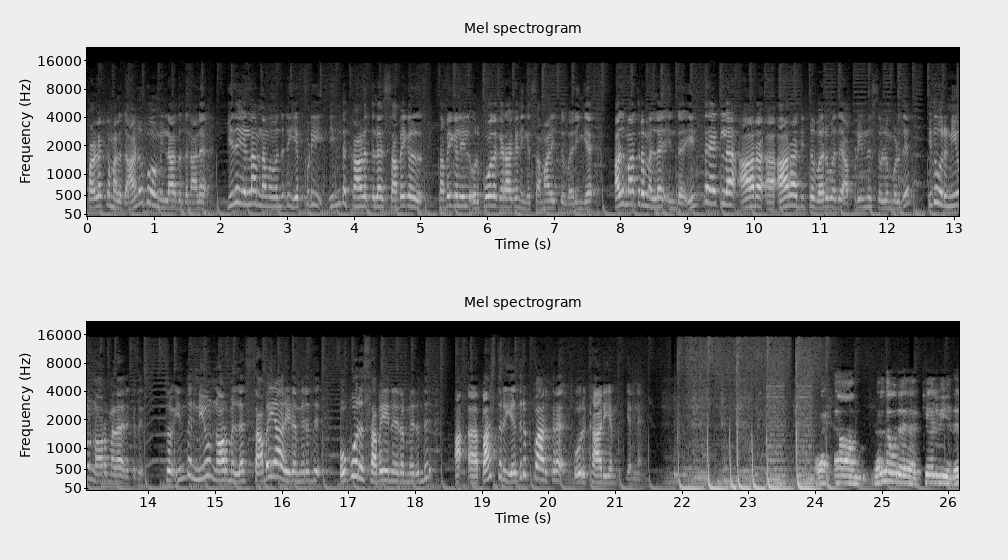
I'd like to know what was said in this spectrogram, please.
பழக்கம் அல்லது அனுபவம் இல்லாததுனால இதையெல்லாம் நம்ம வந்துட்டு எப்படி இந்த காலத்துல சபைகள் சபைகளில் ஒரு போதகராக நீங்க சமாளித்து வரீங்க? அது மாத்திரமல்ல இந்த இன்டர்நெட்ல ஆரா ஆராதித்து வருவது அப்படின்னு சொல்லும் பொழுது இது ஒரு நியூ நார்மலா இருக்குது. ஸோ இந்த நியூ நார்மல்ல சபையாரிடமிருந்து ஒவ்வொரு சபையினரிடமிருந்து பாஸ்டர் எதிர்பார்க்கிற ஒரு காரியம் என்ன. Um, நல்ல ஒரு கேள்வி இது.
